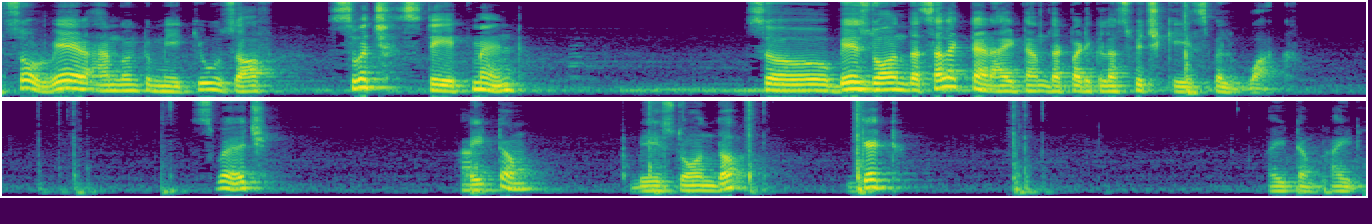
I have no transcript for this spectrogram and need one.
So where I am going to make use of switch statement. So based on the selected item that particular switch case will work. Switch item based on the get item ID.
